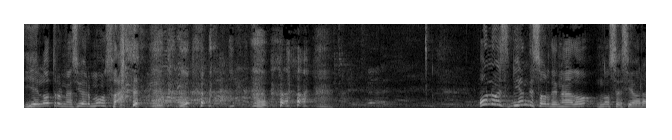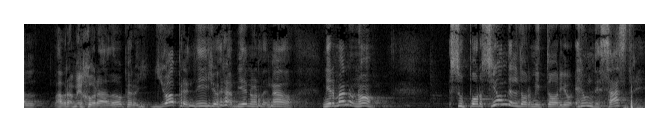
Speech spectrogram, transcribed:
y el otro nació hermoso. Uno es bien desordenado, no sé si ahora habrá mejorado, pero yo aprendí, yo era bien ordenado. Mi hermano no su porción del dormitorio era un desastre.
